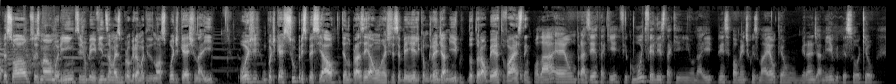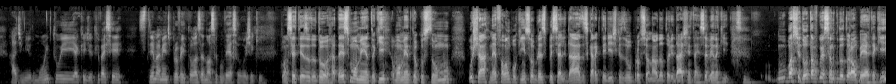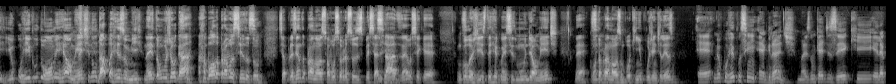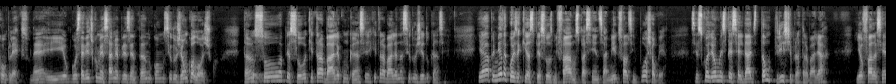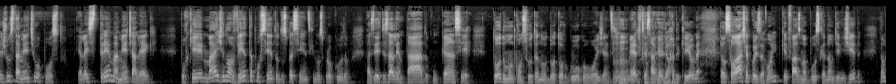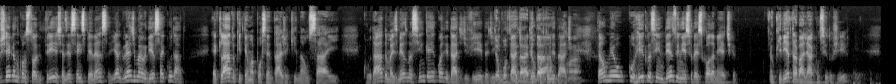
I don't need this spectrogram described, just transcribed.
Olá pessoal, sou Ismael Amorim, sejam bem-vindos a mais um programa aqui do nosso podcast Unaí. Hoje, um podcast super especial, estou tendo o prazer e a honra de receber ele, que é um grande amigo, Dr. Alberto Weinstein. Olá, é um prazer estar aqui, fico muito feliz de estar aqui em Unaí, principalmente com o Ismael, que é um grande amigo e pessoa que eu admiro muito e acredito que vai ser extremamente proveitosa a nossa conversa hoje aqui. Com certeza, doutor. Até esse momento aqui é o momento que eu costumo puxar, né? Falar um pouquinho sobre as especialidades, as características do profissional da autoridade que a gente está recebendo aqui. Sim. O bastidor estava conversando com o doutor Alberto aqui e o currículo do homem realmente não dá para resumir, né? Então vou jogar Sim. a bola para você, doutor. Sim. Se apresenta para nós, por favor, sobre as suas especialidades, né? Você que é oncologista e reconhecido mundialmente, né? Conta para nós um pouquinho, por gentileza. É, meu currículo, sim, é grande, mas não quer dizer que ele é complexo, né? E eu gostaria de começar me apresentando como cirurgião oncológico. Então, eu sou a pessoa que trabalha com câncer, que trabalha na cirurgia do câncer. E a primeira coisa que as pessoas me falam, os pacientes, amigos, falam assim: Poxa, Alberto, você escolheu uma especialidade tão triste para trabalhar? E eu falo assim: é justamente o oposto. Ela é extremamente alegre porque mais de 90% dos pacientes que nos procuram, às vezes desalentado, com câncer, todo mundo consulta no Dr. Google hoje antes de ir no uhum. médico, você sabe melhor do que eu, né? Então só acha coisa ruim, porque faz uma busca não dirigida. Então chega no consultório triste, às vezes sem esperança, e a grande maioria sai curado. É claro que tem uma porcentagem que não sai curado, mas mesmo assim ganha qualidade de vida, dignidade, tem oportunidade. Tem oportunidade. Então, meu currículo, assim, desde o início da escola médica, eu queria trabalhar com cirurgia,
